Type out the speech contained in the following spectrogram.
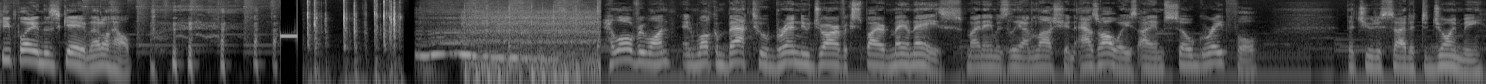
Keep playing this game, that'll help. Hello, everyone, and welcome back to a brand new jar of expired mayonnaise. My name is Leon Lush, and as always, I am so grateful that you decided to join me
